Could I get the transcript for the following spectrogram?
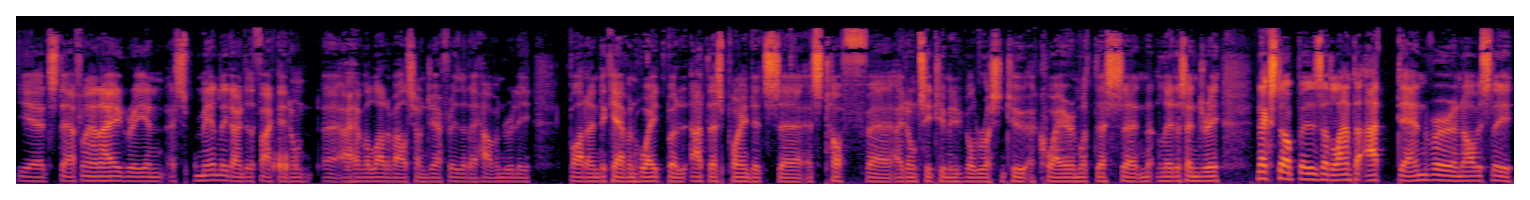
Yeah, it's definitely, and I agree, and it's mainly down to the fact I don't. Uh, I have a lot of Alshon Jeffery that I haven't really bought into Kevin White, but at this point, it's uh, it's tough. Uh, I don't see too many people rushing to acquire him with this uh, latest injury. Next up is Atlanta at Denver, and obviously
